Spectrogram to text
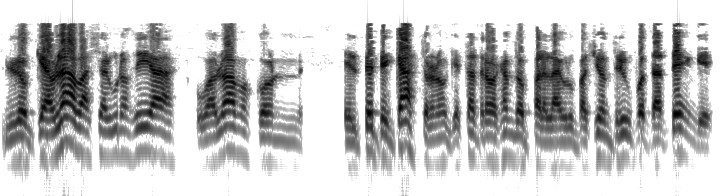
lo que hablaba hace algunos días, o hablábamos con el Pepe Castro, ¿no? que está trabajando para la agrupación Triunfo Tatengue.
